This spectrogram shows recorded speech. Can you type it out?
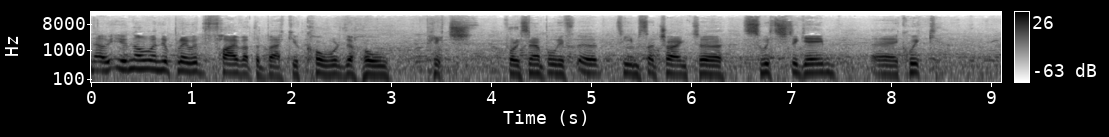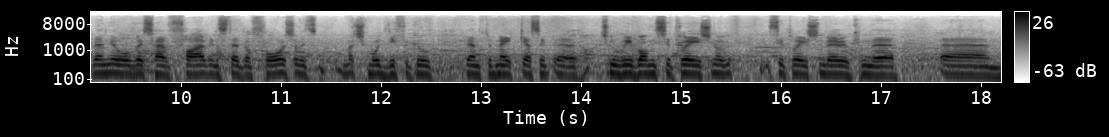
Now, you know, when you play with five at the back, you cover the whole pitch. For example, if uh, teams are trying to switch the game uh, quick, then you always have five instead of four, so it's much more difficult than to make a sit- uh, 2v1 situation or situation where you can uh, um,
